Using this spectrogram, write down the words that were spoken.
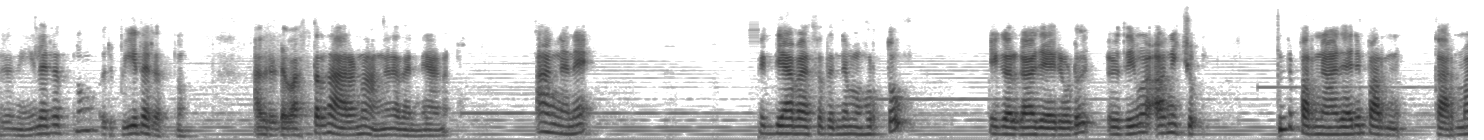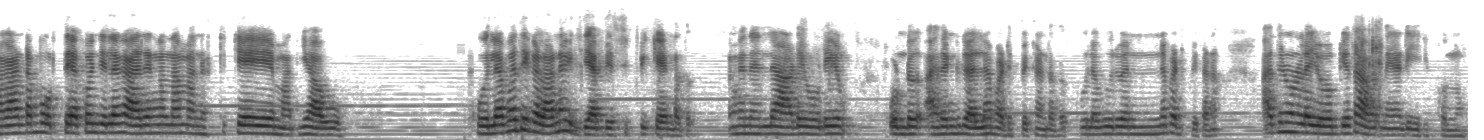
ഒരു നീലരത്നം ഒരു പീതരത്നം. അവരുടെ വസ്ത്രധാരണം അങ്ങനെ തന്നെയാണ്. അങ്ങനെ വിദ്യാഭ്യാസത്തിന്റെ മുഹൂർത്തവും ഈ ഗർഗാചാര്യോട് എഴുതി വാങ്ങിച്ചു. പറഞ്ഞു ആചാര്യൻ പറഞ്ഞു. കർമ്മകാന്ഡം പൂർത്തിയാക്കും ചില കാര്യങ്ങൾ നാം അനുഷ്ഠിച്ചേ മതിയാവൂ. കുലപതികളാണ് വിദ്യാഭ്യസിപ്പിക്കേണ്ടത്. അങ്ങനെ എല്ലാ ആടെയും ഓടിയും കൊണ്ട് ആരെങ്കിലും അല്ല പഠിപ്പിക്കേണ്ടത്. കുലഗുരു തന്നെ പഠിപ്പിക്കണം. അതിനുള്ള യോഗ്യത അവർ നേടിയിരിക്കുന്നു.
